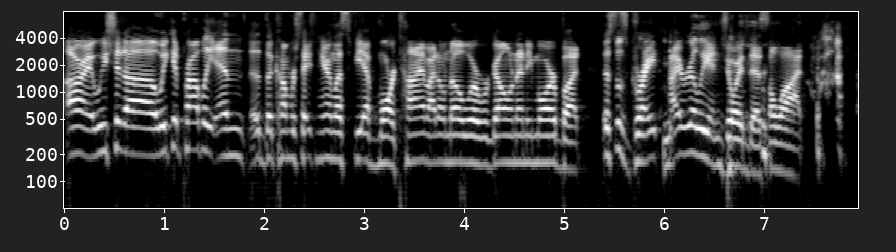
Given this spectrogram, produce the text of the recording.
All right, we should uh we could probably end the conversation here unless if you have more time. I don't know where we're going anymore, but this was great. I really enjoyed this a lot.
